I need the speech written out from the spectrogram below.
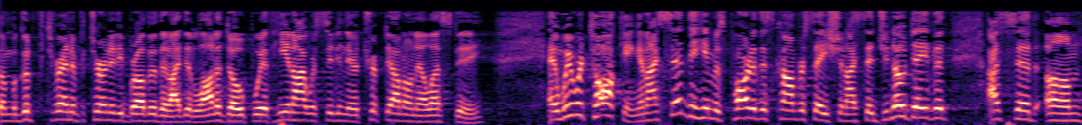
um, a good friend and fraternity brother that I did a lot of dope with, he and I were sitting there, tripped out on LSD. And we were talking, and I said to him as part of this conversation, I said, you know, David, I said, um,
